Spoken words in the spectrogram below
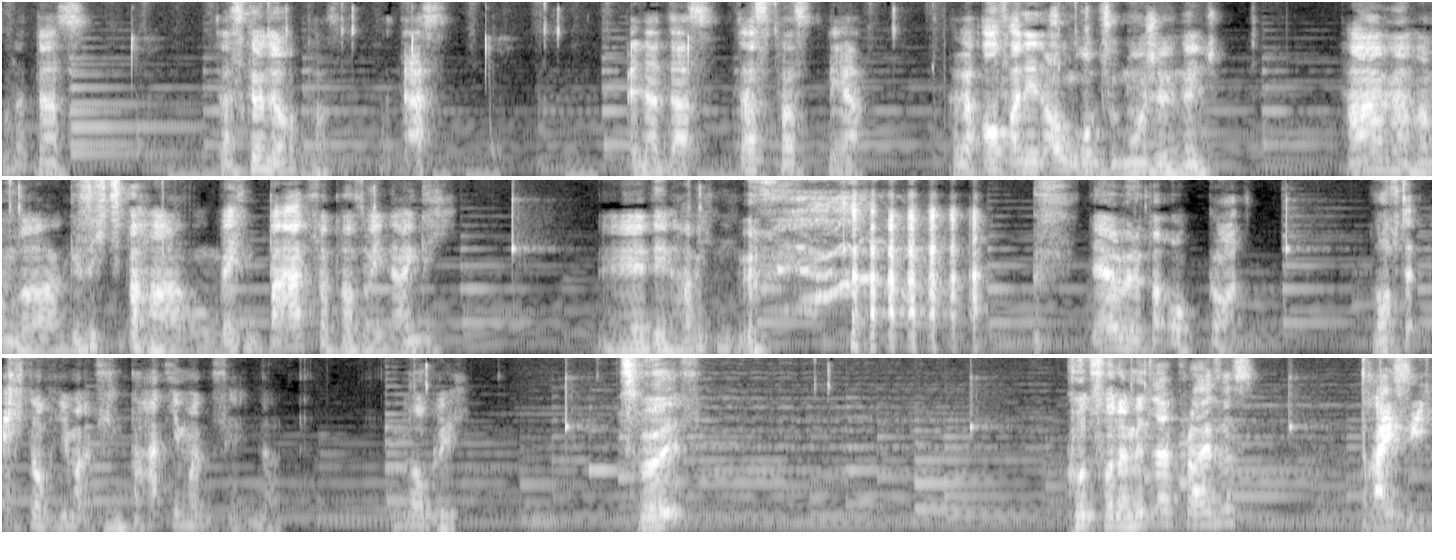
Oder das. Das könnte auch passen. Das? Wenn dann das. Das passt eher. Hör auf, an den Augen rumzumuscheln, Mensch. Haare haben wir. Gesichtsbehaarung. Welchen Bart verpassen wir ihn eigentlich? Nee, den habe ich nicht mehr. Der würde ver... Oh Gott. Läuft da echt noch jemand... Wie ein Bart jemanden verändert? Unglaublich. Zwölf? Kurz vor der Midlife Crisis? 30.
